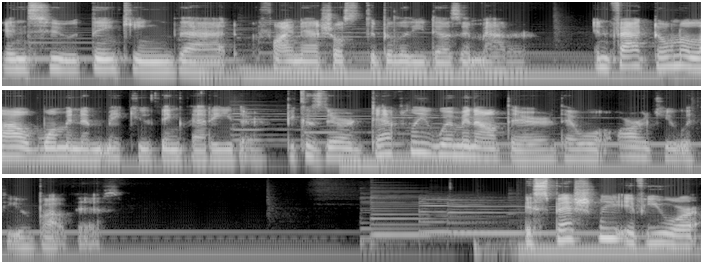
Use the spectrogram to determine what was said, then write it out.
into thinking that financial stability doesn't matter. In fact, don't allow a woman to make you think that either, because there are definitely women out there that will argue with you about this. Especially if you are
